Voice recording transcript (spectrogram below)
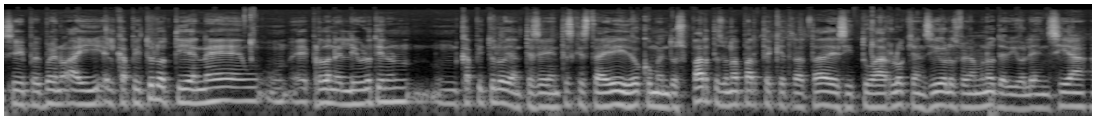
Sí, pues bueno, ahí el capítulo tiene, un, eh, perdón, el libro tiene un, capítulo de antecedentes que está dividido como en dos partes. Una parte que trata de situar lo que han sido los fenómenos de violencia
